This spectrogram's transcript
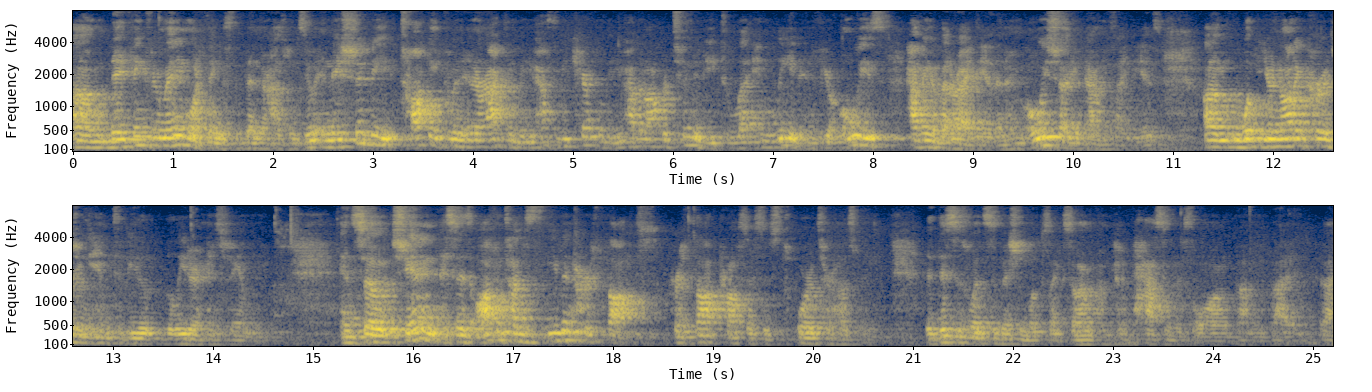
Um, they think through many more things than their husbands do, and they should be talking through and interacting, but you have to be careful that you have an opportunity to let him lead. And if you're always having a better idea than him, always shutting down his ideas, um, what, you're not encouraging him to be the leader in his family. And so Shannon says oftentimes even her thoughts her thought processes towards her husband. That this is what submission looks like. So I'm, I'm kind of passing this along um, uh, uh,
